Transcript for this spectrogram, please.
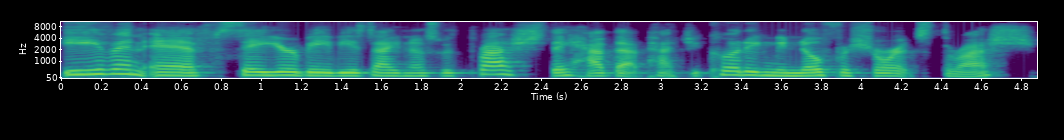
Even if, say, your baby is diagnosed with thrush, they have that patchy coating, we know for sure it's thrush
